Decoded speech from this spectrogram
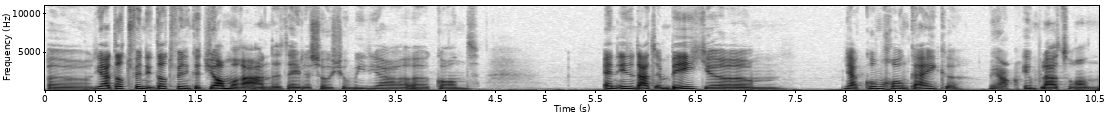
eh, ja, dat vind, ik, dat vind ik het jammere aan de hele social media eh, kant. En inderdaad een beetje, ehm, ja, kom gewoon kijken. Ja. In plaats van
